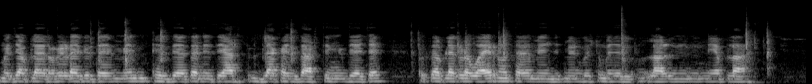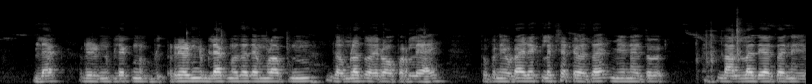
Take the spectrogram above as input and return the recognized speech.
म्हणजे आपल्याला रेड आहे तिथे मेन फेस द्यायचा आणि ते आर्थ ब्लॅक आहे तिथे अर्थिंग द्यायचं आहे फक्त आपल्याकडे वायर नव्हतं. मेन मेन गोष्ट म्हणजे लाल आणि आपला ब्लॅक रेड ब्लॅक रेड आणि ब्लॅक नव्हता त्यामुळे आपण जांभळाच वायर वापरले आहे. तो पण एवढा एक लक्षात ठेवायचा आहे. मेन आहे तो लालला द्यायचा आणि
